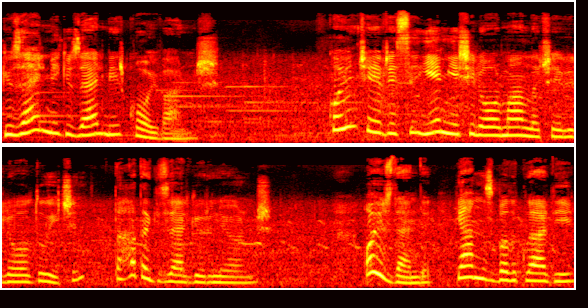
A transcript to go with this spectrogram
güzel mi güzel bir koy varmış. Koyun çevresi yemyeşil ormanla çevrili olduğu için daha da güzel görünüyormuş. O yüzden de yalnız balıklar değil,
